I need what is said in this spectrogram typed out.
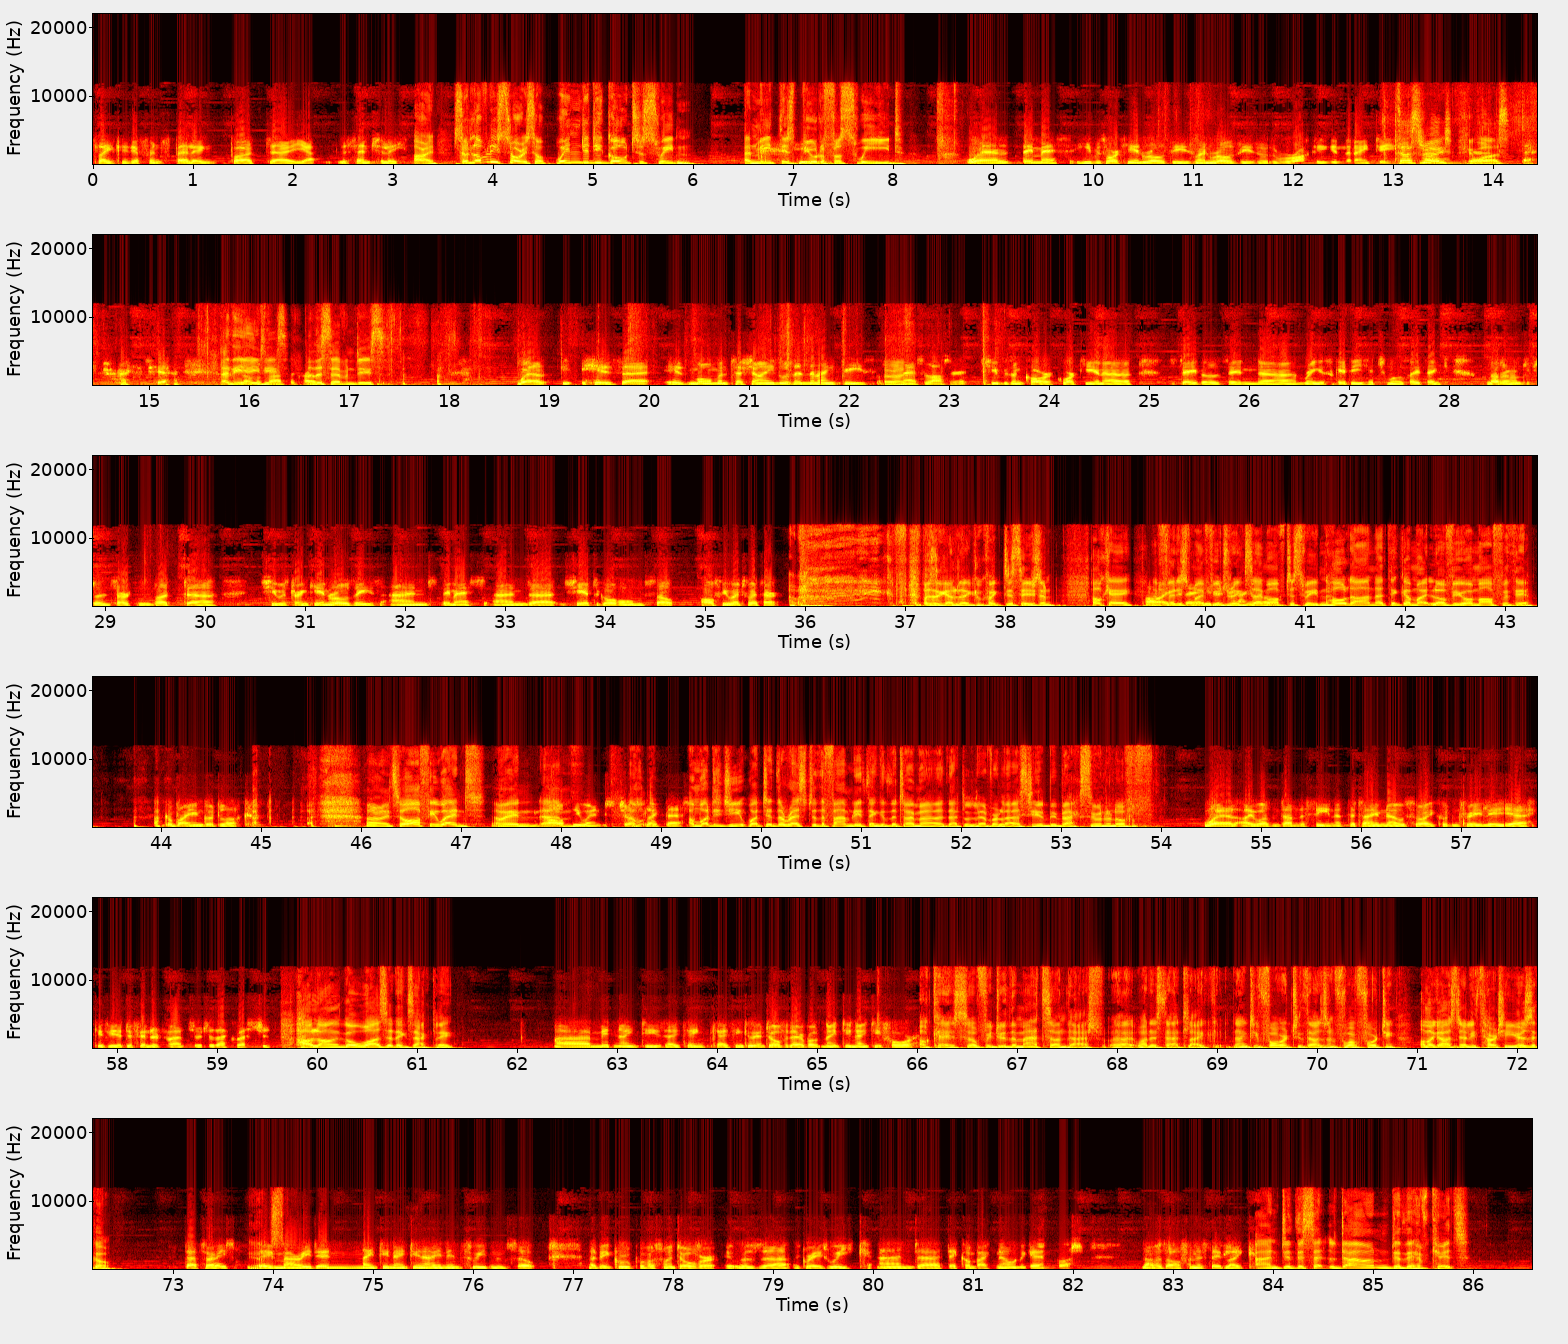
Slightly different spelling, but uh, yeah, essentially. All right. So lovely story. So when did you go to Sweden and meet this beautiful Swede? Well, they met. He was working in Rosie's when Rosie's was rocking in the 90s. That's right. And, It was. That's right, yeah. And the Love eighties and the seventies. Well, his uh, his moment to shine was in the nineties. Right. met Lotte. She was in Cork working in uh, stables in uh, Ringaskiddy, I think. Not hundred percent certain, but uh, she was drinking Rosie's, and they met, and uh, she had to go home, so off he went with her. Was it kind of like a quick decision? Okay, All I finished my few drinks. I'm off to Sweden. Hold on, I think I might love you. I'm off with you. Goodbye and good luck. All right, so off he went. I mean, um, off he went, just and- like that. And what did you? What did the rest of the family think at the time? Uh, that'll never last. He'll be back soon enough. Well, I wasn't on the scene at the time now, so I couldn't really uh, give you a definitive answer to that question. How long ago was it exactly? Uh, Mid 90s, I think. I think we went over there about 1994. Okay, so if we do the maths on that, uh, what is that like? 94, 2004, 14. Oh my God, it's nearly 30 years ago. That's right. Yes. They married in 1999 in Sweden, so a big group of us went over. It was uh, a great week, and uh, they come back now and again, but not as often as they'd like. And did they settle down? Did they have kids?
